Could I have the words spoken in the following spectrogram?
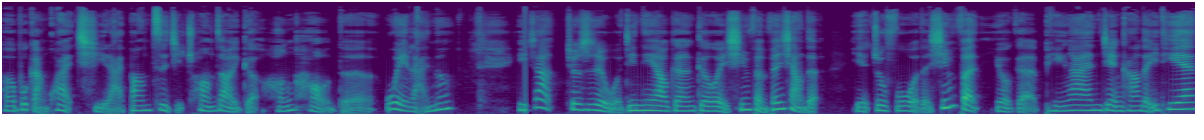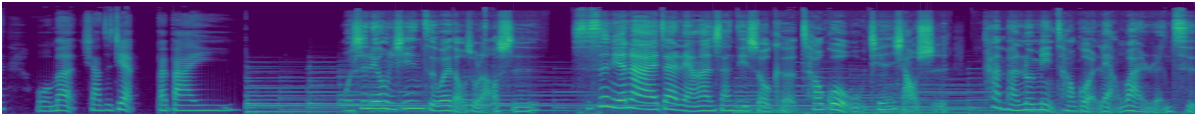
何不赶快起来，帮自己创造一个很好的未来呢？以上就是我今天要跟各位新粉分享的，也祝福我的新粉有个平安健康的一天。我们下次见，拜拜。我是刘永新紫微斗数老师，十四年来在两岸三地授课超过五千小时，看盘论命超过两万人次，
